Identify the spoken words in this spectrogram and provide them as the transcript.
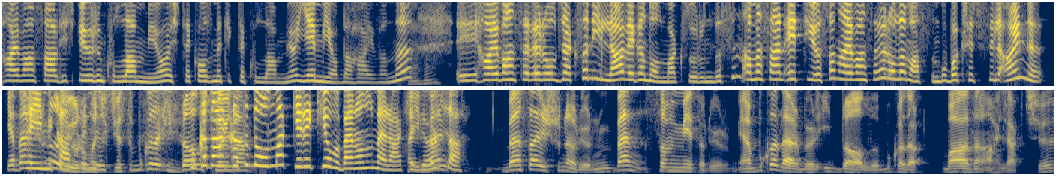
hayvansal hiçbir ürün kullanmıyor. İşte kozmetik de kullanmıyor. Yemiyor da hayvanı. Hı hı. E, hayvansever olacaksan illa vegan olmak zorundasın. Ama sen et yiyorsan hayvansever olamazsın. Bu bakış açısıyla aynı Ya ben şeyi mi kastediyorsun? açıkçası. Bu kadar iddialı Bu kadar söylem... katı da olmak gerekiyor mu? Ben onu merak Hayır, ediyorum ben- da. Ben sadece şunu arıyorum. Ben samimiyet arıyorum. Yani bu kadar böyle iddialı, bu kadar bazen ahlakçı,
